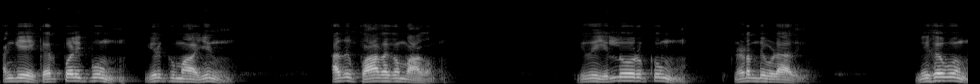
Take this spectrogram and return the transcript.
அங்கே கற்பழிப்பும் இருக்குமாயின் அது பாதகம் ஆகும். இது எல்லோருக்கும் நடந்து விடாது. மிகவும்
